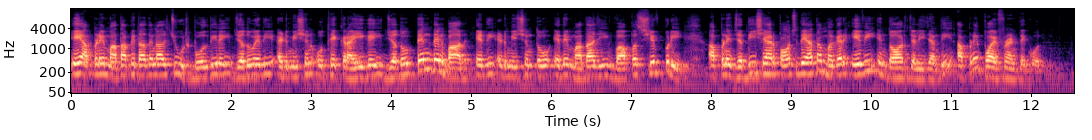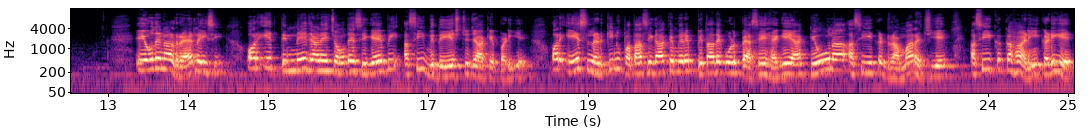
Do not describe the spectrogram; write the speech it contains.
ਇਹ ਆਪਣੇ ਮਾਤਾ-ਪਿਤਾ ਦੇ ਨਾਲ ਝੂਠ ਬੋਲਦੀ ਰਹੀ, ਜਦੋਂ ਇਹਦੀ ਐਡਮਿਸ਼ਨ ਉੱਥੇ ਕਰਾਈ ਗਈ, ਜਦੋਂ 3 ਦਿਨ ਬਾਅਦ ਇਹਦੀ ਐਡਮਿਸ਼ਨ ਤੋਂ ਇਹਦੇ ਮਾਤਾ ਜੀ ਵਾਪਸ ਸ਼ਿਵਪੁਰੀ ਆਪਣੇ ਜੱਦੀ ਸ਼ਹਿਰ ਪਹੁੰਚਦੇ ਆ ਤਾਂ ਮਗਰ ਇਹ ਵੀ ਇੰਦੌਰ ਚਲੀ ਜਾਂਦੀ ਆਪਣੇ ਬॉयਫ੍ਰੈਂਡ ਦੇ ਕੋਲ। ਇਹ ਉਹਦੇ ਨਾਲ ਰਹਿ ਰਹੀ ਸੀ ਔਰ ਇਹ ਤਿੰਨੇ ਜਾਣੇ ਚਾਹੁੰਦੇ ਸੀਗੇ ਵੀ ਅਸੀਂ ਵਿਦੇਸ਼ 'ਚ ਜਾ ਕੇ ਪੜ੍ਹੀਏ। ਔਰ ਇਸ ਲੜਕੀ ਨੂੰ ਪਤਾ ਸੀਗਾ ਕਿ ਮੇਰੇ ਪਿਤਾ ਦੇ ਕੋਲ ਪੈਸੇ ਹੈਗੇ ਆ, ਕਿਉਂ ਨਾ ਅਸੀਂ ਇੱਕ ਡਰਾਮਾ ਰਚੀਏ, ਅਸੀਂ ਇੱਕ ਕਹਾਣੀ ਕੜੀਏ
